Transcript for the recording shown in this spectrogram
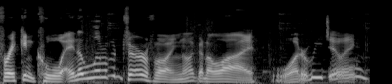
freaking cool and a little bit terrifying, not gonna lie. What are we doing?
